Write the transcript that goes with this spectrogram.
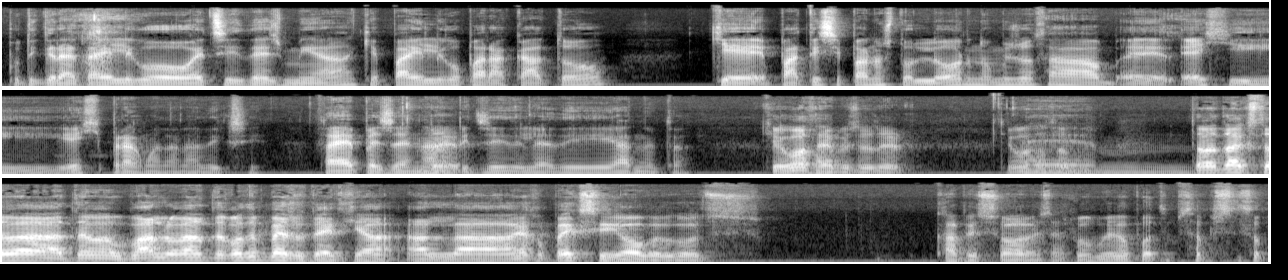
που την κρατάει λίγο έτσι δέσμια και πάει λίγο παρακάτω και πατήσει πάνω στο lore, νομίζω θα ε, έχει, έχει πράγματα να δείξει. Θα έπαιζε ένα ναι. RPG δηλαδή άνετα. Και εγώ θα έπαιζα, ναι. Και εγώ θα ε, Τώρα εντάξει, τώρα, τώρα Valorant εγώ δεν παίζω τέτοια, αλλά έχω παίξει Overwatch κάποιες ώρες ας πούμε. Οπότε θα, θα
